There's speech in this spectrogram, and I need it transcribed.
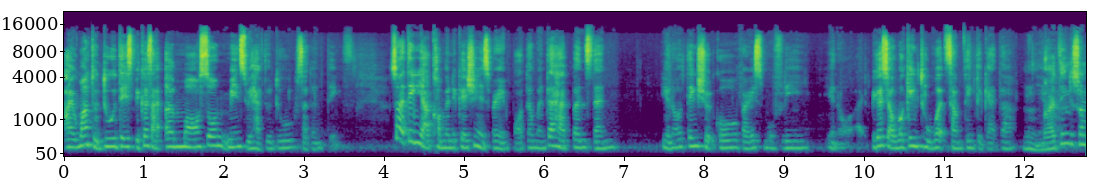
I want to do this because I earn more, so means we have to do certain things. So I think yeah, communication is very important. When that happens, then you know things should go very smoothly. You know, because you're working towards something together. Mm, But I think this one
